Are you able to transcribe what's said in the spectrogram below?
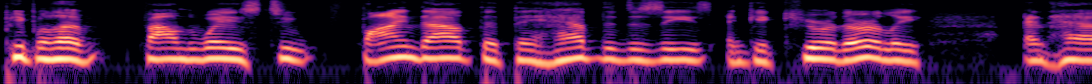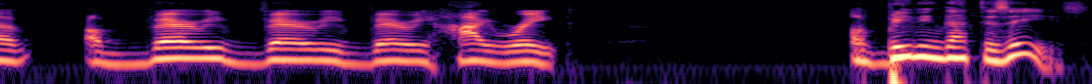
people have found ways to find out that they have the disease and get cured early, and have a very, very, very high rate of beating that disease.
